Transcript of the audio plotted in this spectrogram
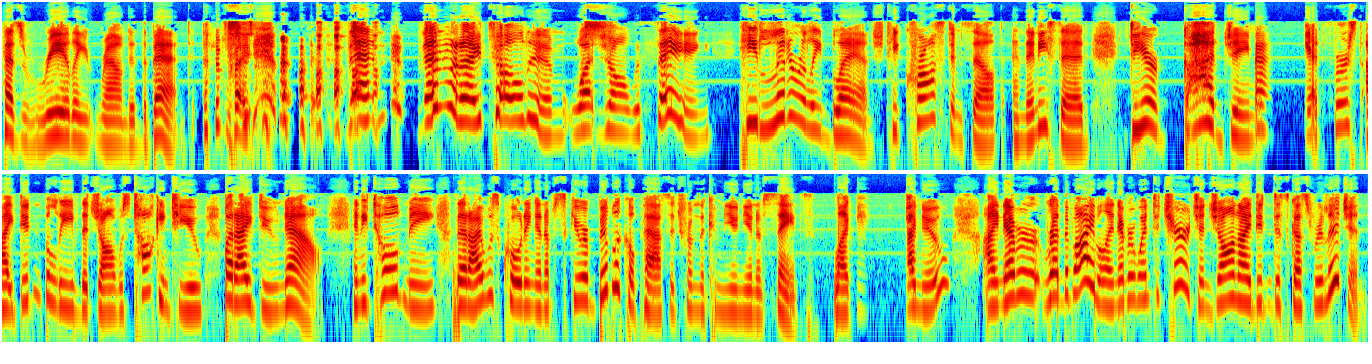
has really rounded the bend. right? then, then when I told him what Jean was saying, he literally blanched. He crossed himself, and then he said, Dear God, Jamie, at first, I didn't believe that John was talking to you, but I do now. And he told me that I was quoting an obscure biblical passage from the Communion of Saints. Like I knew. I never read the Bible. I never went to church. And Jean and I didn't discuss religion.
